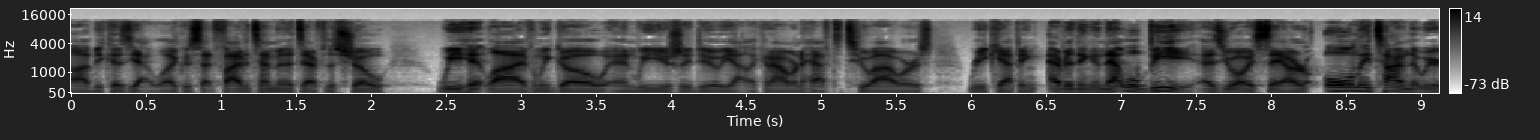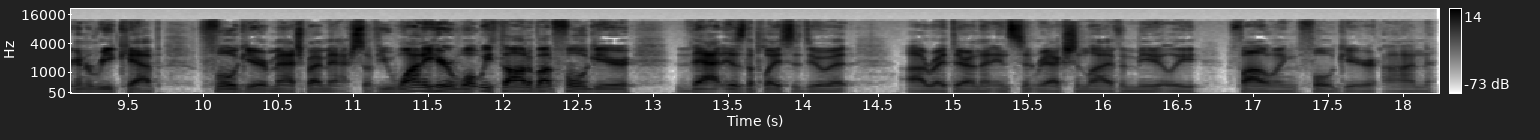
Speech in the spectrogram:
Uh, because yeah, like we said, five to ten minutes after the show, we hit live and we go, and we usually do yeah like an hour and a half to two hours recapping everything, and that will be, as you always say, our only time that we're going to recap Full Gear match by match. So if you want to hear what we thought about Full Gear, that is the place to do it. Uh, right there on that instant reaction live immediately following Full Gear on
